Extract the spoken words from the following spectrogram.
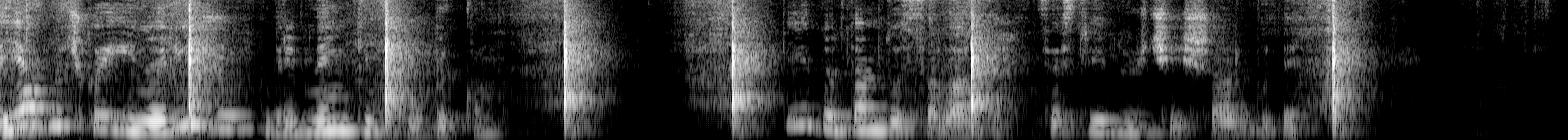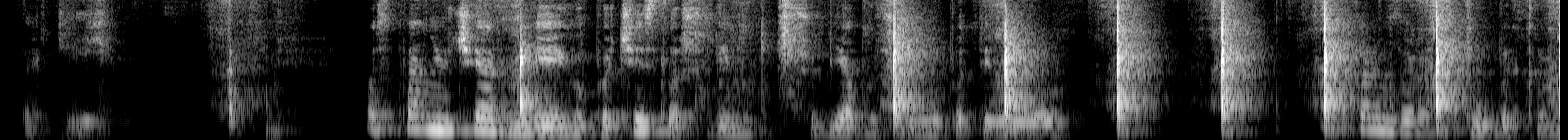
яблучко і наріжу дрібненьким кубиком. І додам до салата. Це слідуючий шар буде такий. Останню чергу я його почистила, щоб, він, щоб яблучко не потемніло. Так зараз кубиками.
